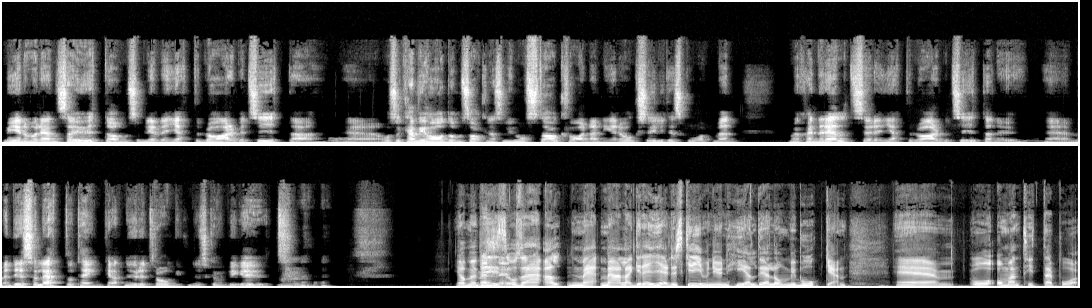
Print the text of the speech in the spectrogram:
Men genom att rensa ut dem så blev det en jättebra arbetsyta. Eh, och så kan vi ha de sakerna som vi måste ha kvar där nere också i lite skåp. Men, men generellt så är det en jättebra arbetsyta nu. Eh, men det är så lätt att tänka att nu är det trångt, nu ska vi bygga ut. Mm. Ja men, men precis, och så all, med, med, alla grejer, det skriver ni ju en hel del om i boken. Eh, och om man tittar på,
